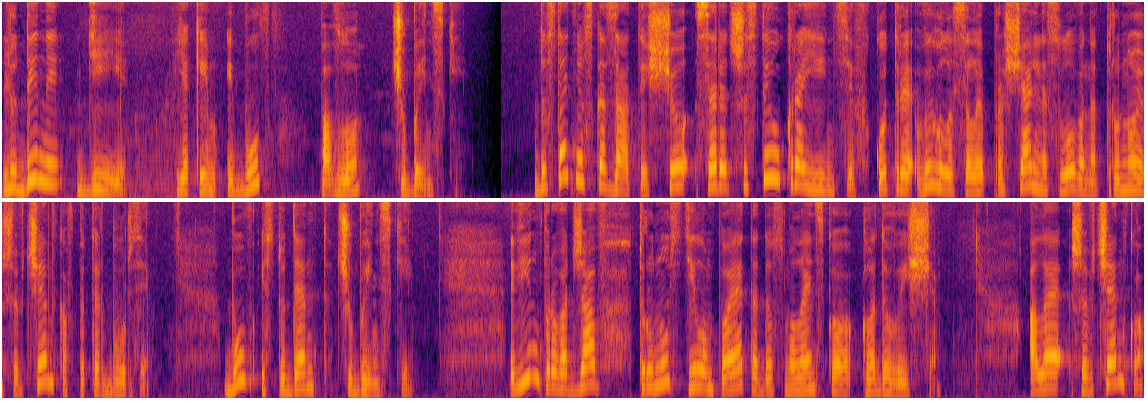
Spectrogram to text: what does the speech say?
людини дії, яким і був Павло Чубинський. Достатньо сказати, що серед шести українців, котрі виголосили прощальне слово над труною Шевченка в Петербурзі, був і студент Чубинський. він проваджав труну з тілом поета до Смоленського кладовища. Але Шевченко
